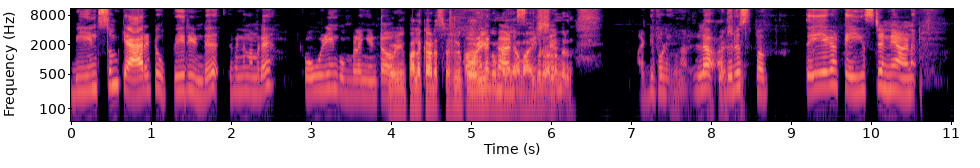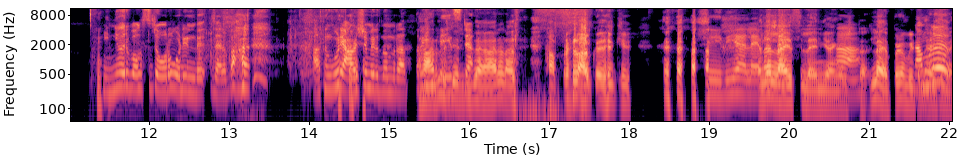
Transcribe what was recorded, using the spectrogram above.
ബീൻസും ക്യാരറ്റും ഉപ്പേരി ഉണ്ട്. പിന്നെ നമ്മുടെ കോഴിയും കുമ്പളങ്ങയും കേട്ടോ പാലക്കാട് സ്പെഷ്യൽ കോഴിയും കുമ്പളങ്ങ. അടിപൊളി. നല്ല അതൊരു പ്രത്യേക ടേസ്റ്റ് തന്നെയാണ്. ഇനി ഒരു ബോക്സ് ചോറ് കൂടി ഉണ്ട്. ചിലപ്പോ അതും കൂടി ആവശ്യം വരുന്നുണ്ട്. അത്രയും ടേസ്റ്റ് ആൾക്കാർ നൈസ് ഇല്ല എനിക്ക് ഭയങ്കര ഇഷ്ടം. ഇല്ല എപ്പോഴും വീട്ടിൽ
